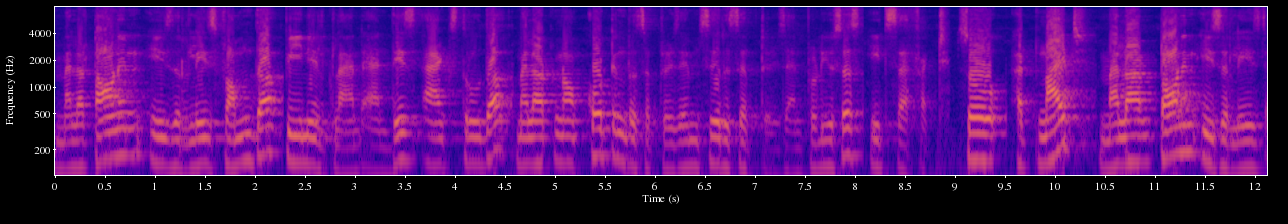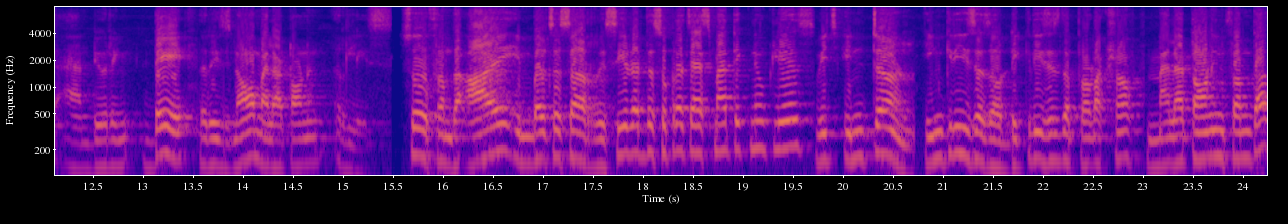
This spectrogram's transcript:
melatonin is released from the pineal gland and this acts through the melanocortin receptors, MC receptors and produces its effect. So at night, melatonin is released and during day, there is no melatonin release. So from the eye, impulses are received at the suprachiasmatic nucleus which in turn increases or decreases the production of melatonin from the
